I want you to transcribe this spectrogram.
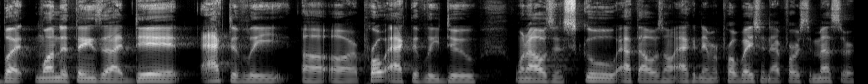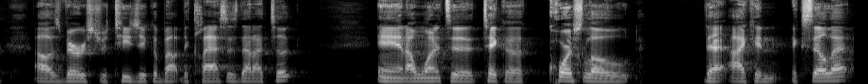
but one of the things that I did actively uh, or proactively do when I was in school after I was on academic probation that first semester, I was very strategic about the classes that I took. And I wanted to take a course load that I can excel at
